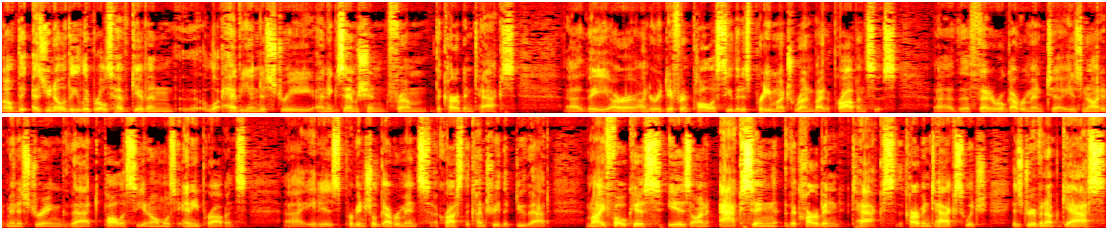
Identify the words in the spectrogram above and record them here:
Well, the, as you know, the Liberals have given uh, heavy industry an exemption from the carbon tax. Uh, they are under a different policy that is pretty much run by the provinces. Uh, the federal government uh, is not administering that policy in almost any province. Uh, it is provincial governments across the country that do that. My focus is on axing the carbon tax. The carbon tax, which has driven up gas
